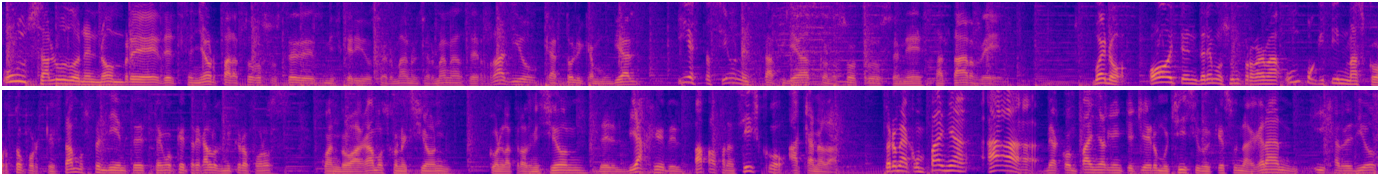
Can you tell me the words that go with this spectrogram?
Un saludo en el nombre del Señor para todos ustedes, mis queridos hermanos y hermanas de Radio Católica Mundial y estaciones afiliadas con nosotros en esta tarde. Bueno, hoy tendremos un programa un poquitín más corto porque estamos pendientes, tengo que entregar los micrófonos cuando hagamos conexión con la transmisión del viaje del Papa Francisco a Canadá. Pero me acompaña, ah, me acompaña alguien que quiero muchísimo y que es una gran hija de Dios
